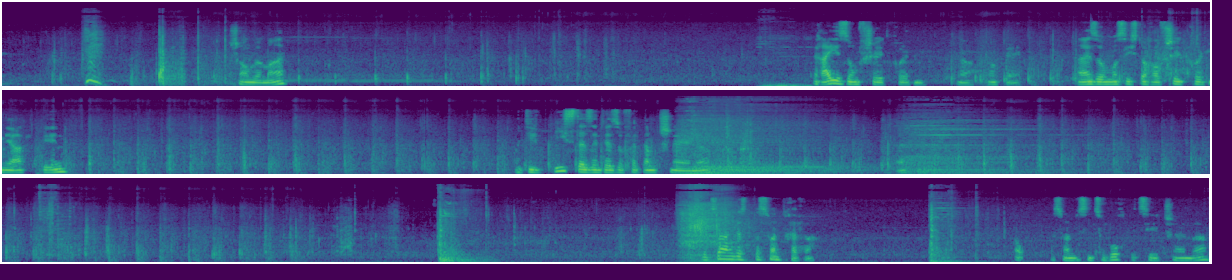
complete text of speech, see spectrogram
Schauen wir mal. Drei Sumpfschildkröten. Ja, okay. Also muss ich doch auf Schildkrötenjagd gehen. Und die Biester sind ja so verdammt schnell, ne? Sagen, das, das war ein Treffer. Oh, das war ein bisschen zu hoch gezielt scheinbar.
